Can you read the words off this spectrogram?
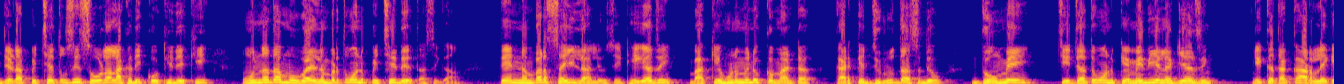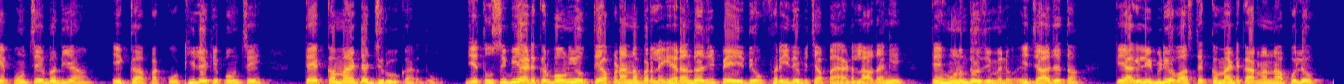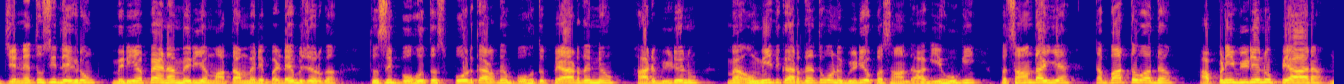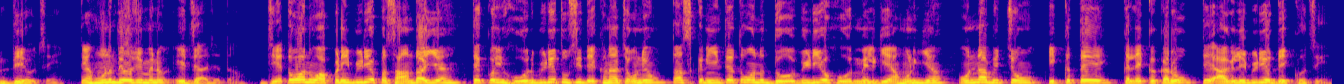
ਜਿਹੜਾ ਪਿੱਛੇ ਤੁਸੀਂ 16 ਲੱਖ ਦੀ ਕੋਠੀ ਦੇਖੀ, ਉਹਨਾਂ ਦਾ ਮੋਬਾਈਲ ਨੰਬਰ ਤੁਹਾਨੂੰ ਪਿੱਛੇ ਦੇਤਾ ਸੀਗਾ। ਤੇ ਨੰਬਰ ਸਹੀ ਲਾ ਲਿਓ ਸੀ, ਠੀਕ ਹੈ ਜੀ? ਬਾਕੀ ਹੁਣ ਮੈਨੂੰ ਕਮੈਂਟ ਕਰਕੇ ਜਰੂਰ ਦੱਸ ਦਿਓ, ਦੋਵੇਂ ਚੀਜ਼ਾਂ ਤੁਹਾਨੂੰ ਕਿਵੇਂ ਦੀਆਂ ਲੱਗੀਆਂ ਸੀ? ਇੱਕ ਤਾਂ ਘਰ ਲੈ ਕੇ ਪਹੁੰਚੇ, ਵਧੀਆ। ਇੱਕ ਆਪਾਂ ਕੋਠੀ ਲੈ ਕੇ ਪਹੁੰਚੇ, ਤੇ ਕਮੈਂਟ ਜਰੂਰ ਕਰ ਦਿਓ। ਜੇ ਤੁਸੀਂ ਵੀ ਐਡ ਕਰਵਾਉਣੀ ਉੱਤੇ ਆਪਣਾ ਨੰਬਰ ਲਿਖਿਆ ਰਹਿੰਦਾ ਜੀ, ਭੇਜ ਦਿਓ ਫ੍ਰੀ ਦੇ ਵਿੱਚ ਆਪਾਂ ਐਡ ਲਾ ਦਾਂਗੇ। ਤੇ ਹੁਣ ਦਿਓ ਜੀ ਮੈਨੂੰ ਇਜਾਜ਼ਤ। ਤੇ ਅਗਲੀ ਵੀਡੀਓ ਵਾਸਤੇ ਕਮੈਂਟ ਕਰਨਾ ਨਾ ਭੁੱਲਿਓ। ਜਿੰਨੇ ਤੁਸੀਂ ਦੇਖ ਰਹੇ ਹੋ, ਮੇਰੀਆਂ ਭੈਣਾਂ, ਮੇਰੀਆਂ ਮਾਤਾ, ਮੇਰੇ ਵੱਡੇ ਬਜ਼ੁਰਗ, ਤੁਸੀਂ ਬਹੁਤ ਸਪੋਰਟ ਕਰਦੇ ਹੋ, ਬਹੁਤ ਪਿਆਰ ਦਿੰਦੇ ਹੋ ਹਰ ਵੀਡੀਓ ਨੂੰ। ਮੈਂ ਉਮੀਦ ਕਰਦਾ ਤੁਹਾਨੂੰ ਵੀਡੀਓ ਪਸੰਦ ਆ ਗਈ ਹੋਊਗੀ। ਪਸੰਦ ਆਈ ਹੈ ਤਾਂ ਵੱਧ ਤੋਂ ਵੱਧ ਆਪਣੀ ਵੀਡੀਓ ਨੂੰ ਪਿਆਰ ਦਿਓ ਜੀ। ਤੇ ਹੁਣ ਦਿਓ ਜੀ ਮੈਨੂੰ ਇਜਾਜ਼ਤ। ਜੇ ਤੁਹਾਨੂੰ ਆਪਣੀ ਵੀਡੀਓ ਪਸੰਦ ਆਈ ਹੈ ਤੇ ਕੋਈ ਹੋਰ ਵੀਡੀਓ ਤੁਸੀਂ ਦੇਖਣਾ ਚਾਹੁੰਦੇ ਹੋ, ਤਾਂ ਸਕਰੀਨ ਤੇ ਤੁਹਾਨੂੰ ਦੋ ਵੀਡੀਓ ਹੋਰ ਮਿਲ ਗਈਆਂ ਹੋਣਗੀਆਂ। ਉਹਨਾਂ ਵਿੱਚੋਂ ਇੱਕ ਤੇ ਕਲਿੱਕ ਕਰੋ ਤੇ ਅਗਲੀ ਵੀਡੀਓ ਦੇਖੋ ਜੀ।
